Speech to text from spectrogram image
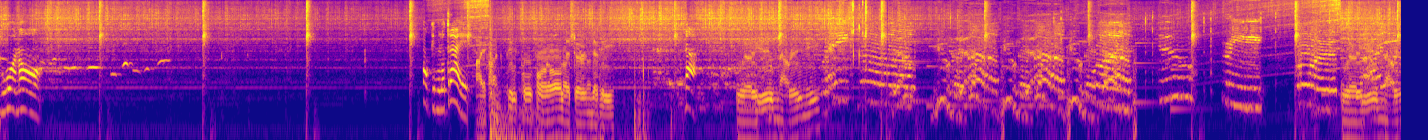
Bueno. Que me lo trae. I hunt people for all eternity. Nah, Will you marry me? Will you marry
